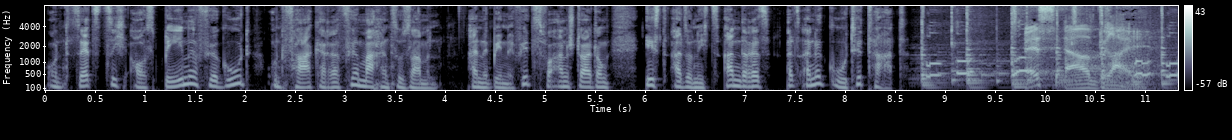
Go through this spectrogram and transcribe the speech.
und setzt sich aus Bene für gut und Facere für machen zusammen. Eine Benefizveranstaltung ist also nichts anderes als eine gute Tat. SR3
